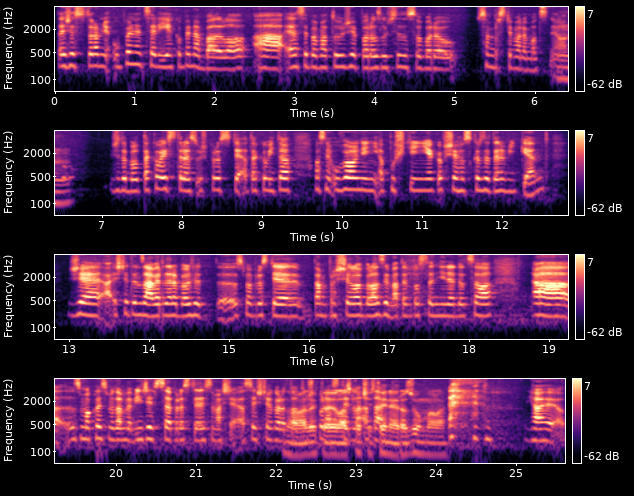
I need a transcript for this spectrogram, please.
Takže se to na mě úplně celý jakoby nabalilo a já si pamatuju, že po rozlučce se svobodou jsem prostě onemocněla. Mm. Že to byl takový stres už prostě a takový to vlastně uvolnění a puštění jako všeho skrze ten víkend, že a ještě ten závěr teda byl, že eh, jsme prostě tam pršelo, byla zima ten poslední den docela a zmokli jsme tam ve výřivce, prostě jsem ještě, asi ještě jako do toho No, trošku to je lásko čistý tak. nerozum, ale... Jo, jo, jo.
